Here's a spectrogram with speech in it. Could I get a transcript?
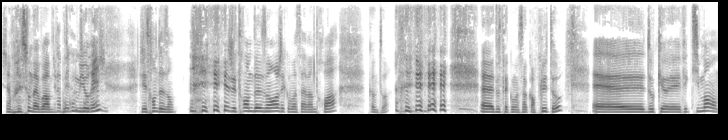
j'ai l'impression d'avoir beaucoup mûri. J'ai 32 ans. j'ai 32 ans, j'ai commencé à 23, comme toi. euh, donc ça commencé encore plus tôt. Euh, donc euh, effectivement,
